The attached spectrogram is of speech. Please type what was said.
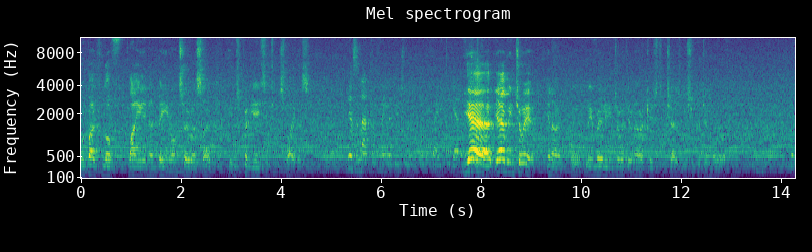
we both love playing and being on tour, so it was pretty easy to persuade us. There's a natural thing that you two will play together. Yeah, yeah, we enjoy it. You know, we, we really enjoy doing our acoustic shows. Wish we could do more of them. But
